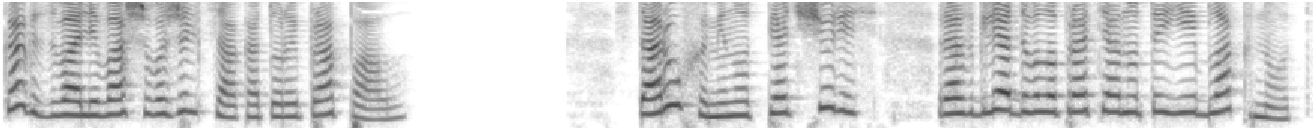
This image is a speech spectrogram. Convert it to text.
«Как звали вашего жильца, который пропал?» Старуха, минут пять щурясь, разглядывала протянутый ей блокнот.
